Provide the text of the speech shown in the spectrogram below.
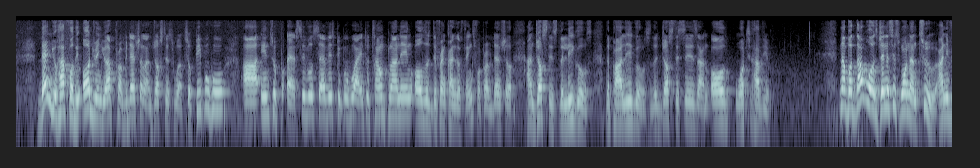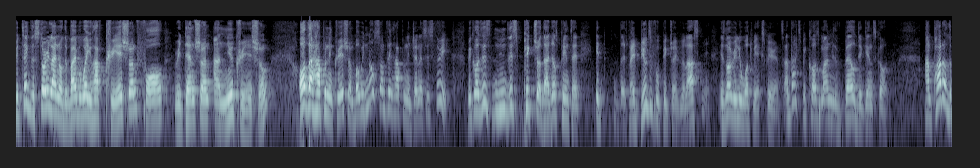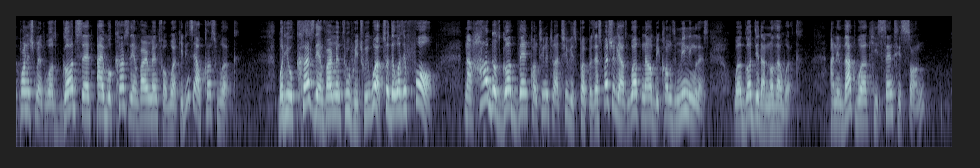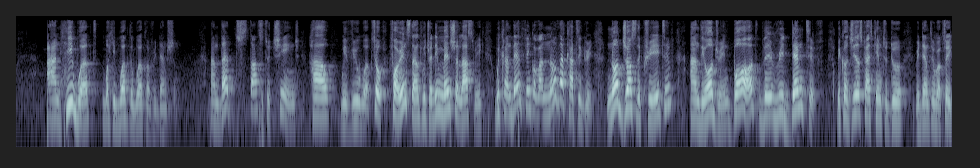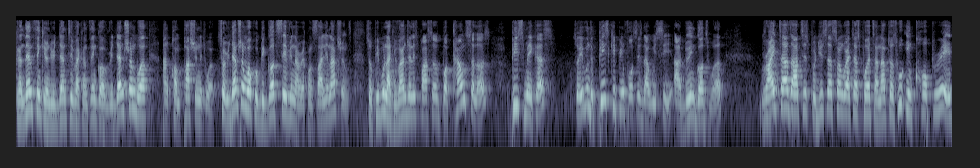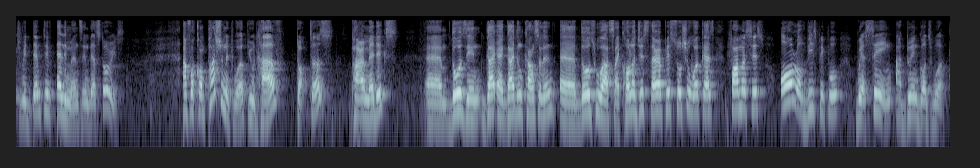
Then you have for the ordering, you have providential and justice work. So people who are into uh, civil service, people who are into town planning, all those different kinds of things for providential and justice, the legals, the paralegals, the justices, and all what have you. Now, but that was Genesis 1 and 2. And if you take the storyline of the Bible where you have creation, fall, redemption, and new creation, all that happened in creation, but we know something happened in Genesis 3. Because this, this picture that I just painted, it, a very beautiful picture, if you'll ask me, is not really what we experience. And that's because man rebelled against God. And part of the punishment was God said, I will curse the environment for work. He didn't say, I'll curse work. But he will curse the environment through which we work. So there was a fall. Now, how does God then continue to achieve his purpose, especially as work now becomes meaningless? Well, God did another work. And in that work, he sent his son, and he worked, but he worked the work of redemption. And that starts to change how we view work. So, for instance, which I didn't mention last week, we can then think of another category, not just the creative and the ordering, but the redemptive, because Jesus Christ came to do redemptive work. So you can then think in redemptive, I can think of redemption work and compassionate work. So redemption work would be God saving and reconciling actions. So people like evangelists, pastors, but counselors, peacemakers, so even the peacekeeping forces that we see are doing God's work. Writers, artists, producers, songwriters, poets, and actors who incorporate redemptive elements in their stories. And for compassionate work, you'd have doctors, paramedics, um, those in gui- uh, guidance counseling, uh, those who are psychologists, therapists, social workers, pharmacists, all of these people we're saying are doing God's work.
